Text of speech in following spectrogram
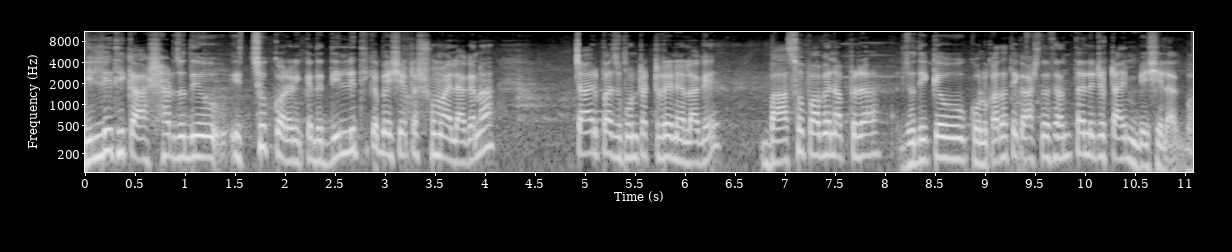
দিল্লি থেকে আসার যদি ইচ্ছুক করেন, কিন্তু দিল্লি থেকে বেশি একটা সময় লাগে না। চার পাঁচ ঘণ্টা ট্রেনে লাগে, বাসও পাবেন আপনারা। যদি কেউ কলকাতা থেকে আসতে চান, তাহলে একটু টাইম বেশি লাগবে।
